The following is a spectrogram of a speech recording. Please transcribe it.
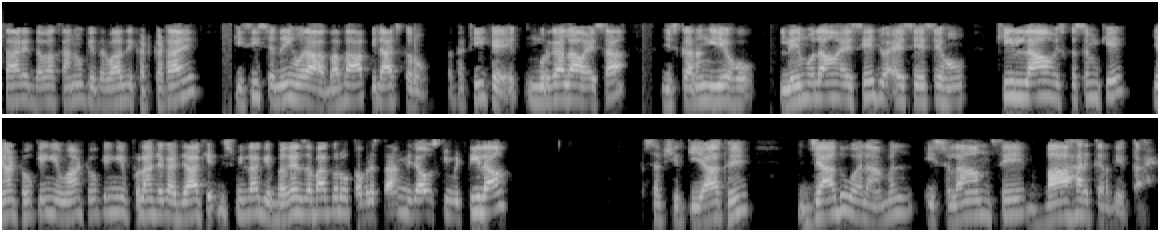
سارے دواخانوں کے دروازے کھٹکھٹائے کسی سے نہیں ہو رہا۔ بابا آپ علاج کرو۔ ٹھیک ہے مرغا لاؤ ایسا جس کا رنگ یہ ہو۔ لیمو لاؤ ایسے جو ایسے ایسے ہوں۔ کیل لاؤ اس قسم کے۔ یہاں ٹھوکیں گے، وہاں ٹھوکیں گے، فلاں جگہ جا کے بسم اللہ کے بغیر ذبح کرو، قبرستان میں جاؤ، اس کی مٹی لاؤ۔ سب شرکیات ہیں، جادو والا عمل اسلام سے باہر کر دیتا ہے۔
